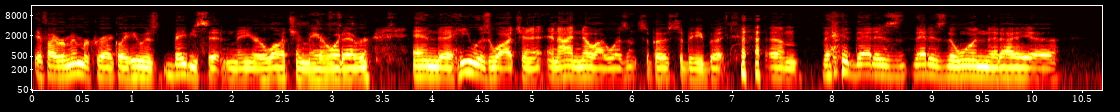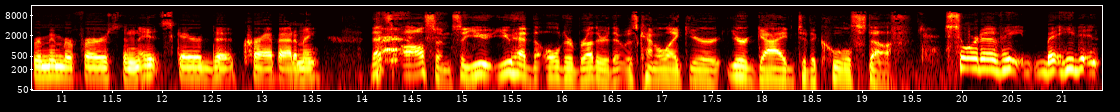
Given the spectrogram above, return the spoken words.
if I remember correctly, he was babysitting me or watching me or whatever, and uh, he was watching it, and I know I wasn't supposed to be, but um, that that is that is the one that I. Uh, remember first, and it scared the crap out of me. That's awesome. So you you had the older brother that was kind of like your your guide to the cool stuff. Sort of, he, but he didn't.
